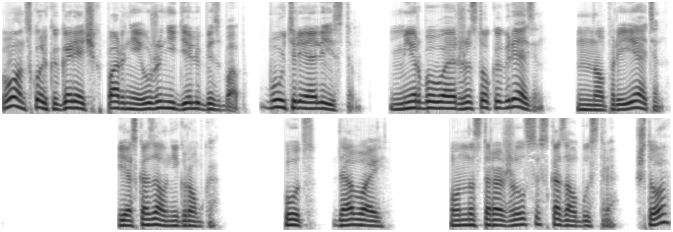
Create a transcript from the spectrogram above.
Вон сколько горячих парней уже неделю без баб. Будь реалистом. Мир бывает жесток и грязен но приятен. Я сказал негромко. «Куц, давай». Он насторожился, сказал быстро. «Что?»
